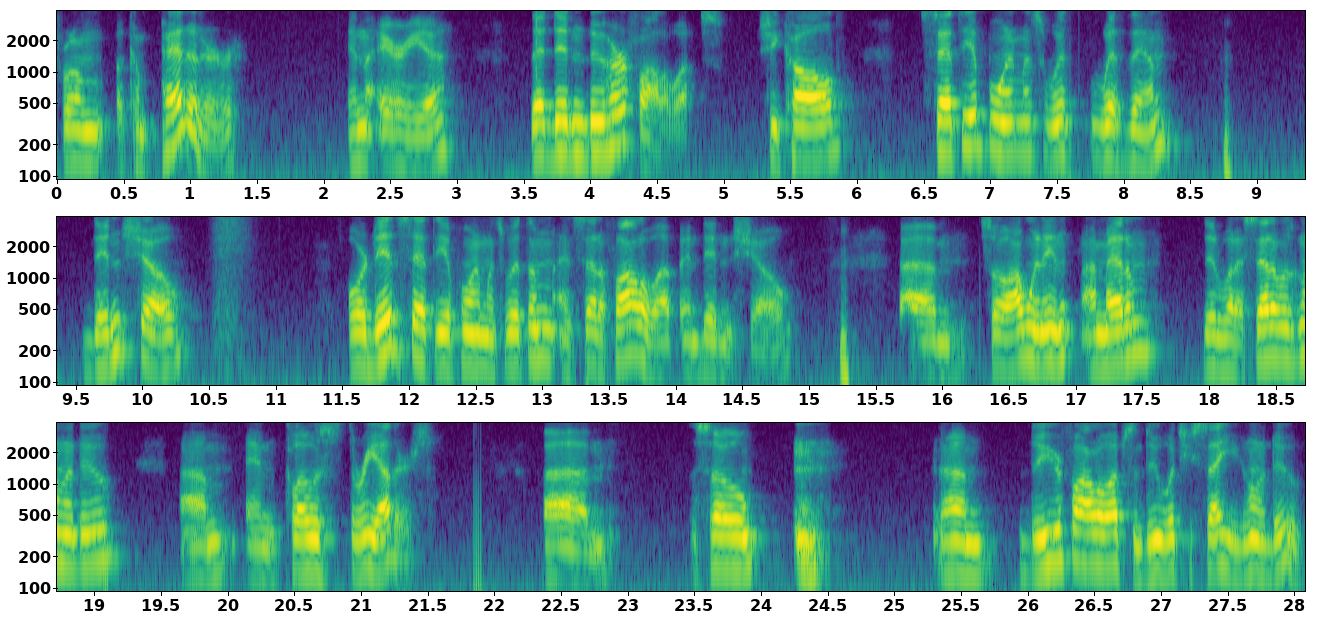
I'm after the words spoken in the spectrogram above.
from a competitor in the area that didn't do her follow-ups. She called, set the appointments with with them, didn't show, or did set the appointments with them and set a follow-up and didn't show. um, so I went in, I met them, did what I said I was going to do, um, and closed three others. Um, so um, do your follow-ups and do what you say you're going to do.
